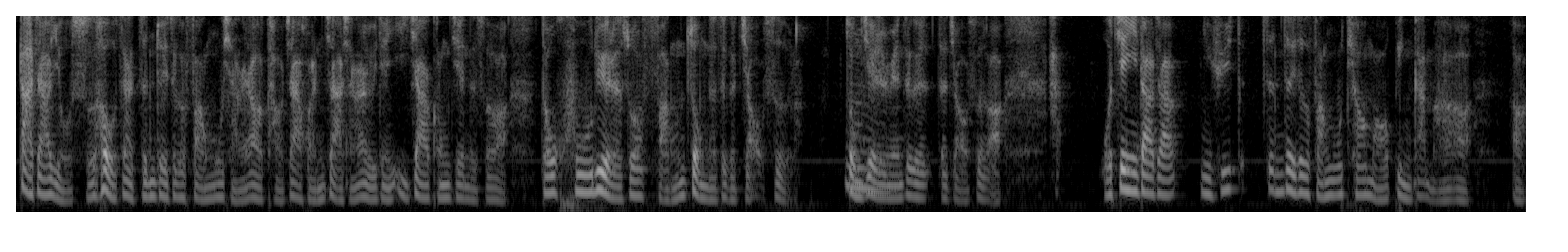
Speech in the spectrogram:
大家有时候在针对这个房屋想要讨价还价，想要有一点议价空间的时候啊，都忽略了说房仲的这个角色了，中介人员这个的角色啊。还我建议大家，你去针对这个房屋挑毛病干嘛啊？啊，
